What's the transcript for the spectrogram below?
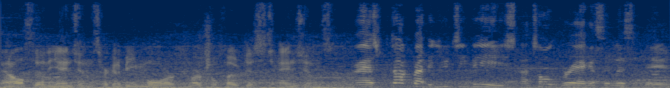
And also the engines are going to be more commercial focused engines. As we talk about the UTVs, I told Greg, I said, listen, dude,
